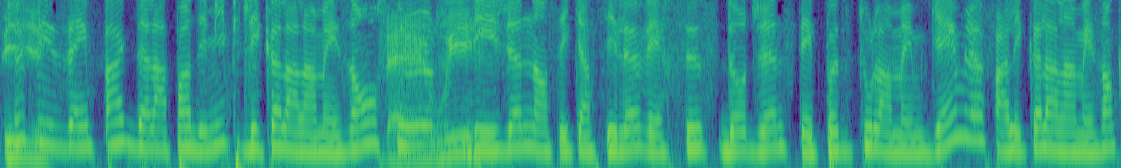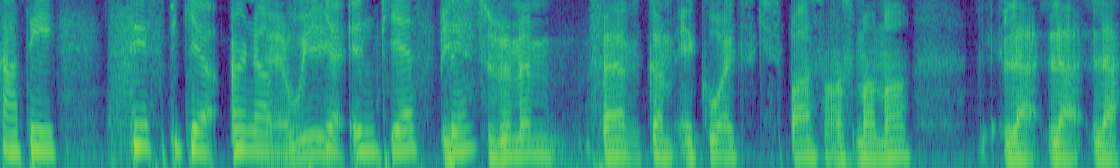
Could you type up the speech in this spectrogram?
puis Juste les impacts de la pandémie puis de l'école à la maison Ben sur oui. des jeunes dans ces quartiers-là versus d'autres jeunes, c'était pas du tout la même game là. Faire l'école à la maison quand t'es six puis qu'il y a un ordi Ben oui. puis qu'il y a une pièce. Puis si tu veux même faire comme écho avec ce qui se passe en ce moment, la, la, la,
